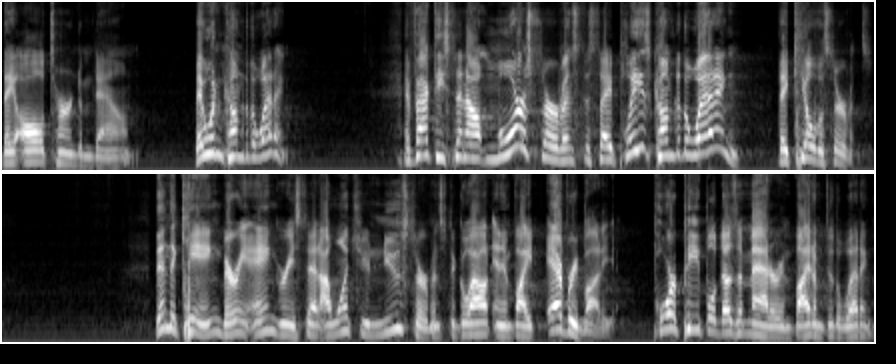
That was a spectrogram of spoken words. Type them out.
They all turned him down. They wouldn't come to the wedding. In fact, he sent out more servants to say, Please come to the wedding. They kill the servants. Then the king, very angry, said, I want you new servants to go out and invite everybody. Poor people, doesn't matter, invite them to the wedding.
